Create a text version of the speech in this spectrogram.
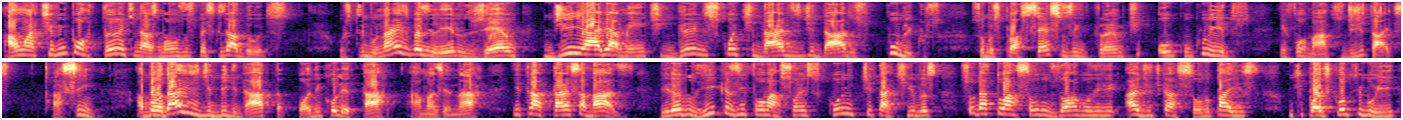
há um ativo importante nas mãos dos pesquisadores. Os tribunais brasileiros geram diariamente grandes quantidades de dados públicos sobre os processos em trâmite ou concluídos, em formatos digitais. Assim, abordagens de Big Data podem coletar, armazenar e tratar essa base, gerando ricas informações quantitativas sobre a atuação dos órgãos de adjudicação no país, o que pode contribuir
